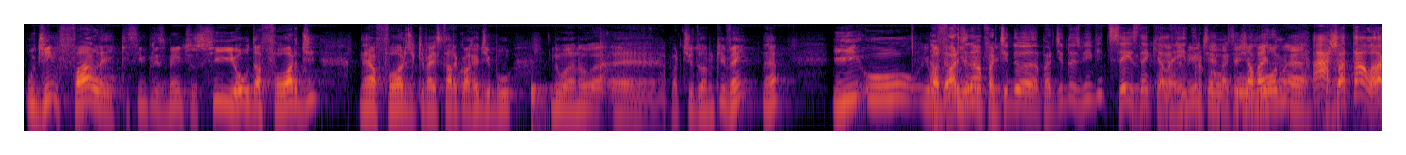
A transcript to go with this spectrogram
O Jim Farley, que simplesmente o CEO da Ford, né? A Ford que vai estar com a Red Bull no ano, é, a partir do ano que vem, né? E o, e o A Adam Ford Newey, não, a partir, do, a partir de 2026, né? Que É, ela entra 2026, com, com já o vai- nome. é. ah, já tá lá,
